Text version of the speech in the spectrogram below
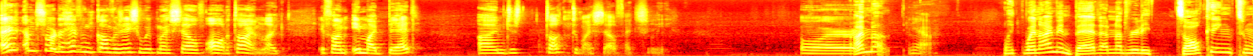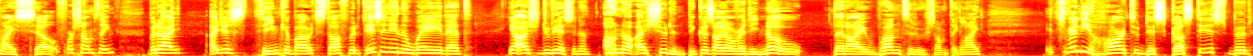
I, I'm sort of having conversation with myself all the time. Like, if I'm in my bed, I'm just talking to myself, actually. Or, I'm not yeah. like when I'm in bed, I'm not really talking to myself or something, but I I just think about stuff, but it isn't in a way that yeah, I should do this and then oh no, I shouldn't because I already know that I want to do something. Like it's really hard to discuss this, but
